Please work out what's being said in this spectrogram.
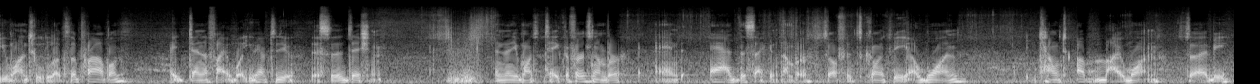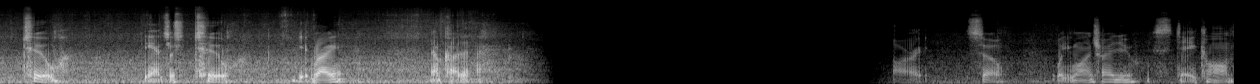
You want to look at the problem, identify what you have to do. This is addition. And then you want to take the first number and add the second number. So if it's going to be a one, count up by one. So that'd be two. The answer's two, right? Now cut it. Alright, so what you want to try to do is stay calm,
